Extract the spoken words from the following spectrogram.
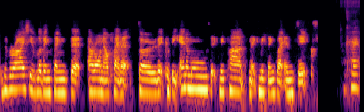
the variety of living things that are on our planet. So, that could be animals, it can be plants, and it can be things like insects. Okay,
